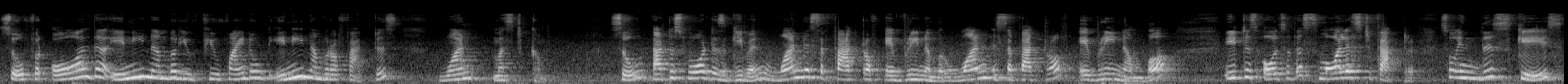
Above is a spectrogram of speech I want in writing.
So, for all the any number, if you find out any number of factors, 1 must come. So, that is what is given. 1 is a factor of every number. 1 is a factor of every number. It is also the smallest factor. So, in this case,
